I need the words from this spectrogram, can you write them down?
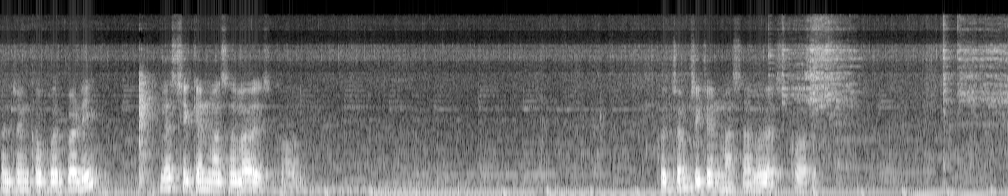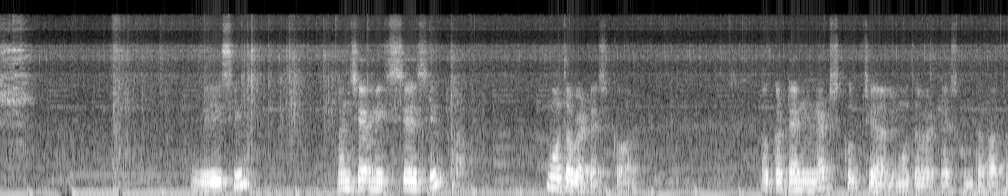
కొంచెం కొబ్బరి పొడి ప్లస్ చికెన్ మసాలా వేసుకోవాలి. కొంచెం చికెన్ మసాలా వేసుకోవాలి. వేసి మంచిగా మిక్స్ చేసి మూత పెట్టేసుకోవాలి. ఒక టెన్ మినిట్స్ కుక్ చేయాలి మూత పెట్టేసుకున్న తర్వాత.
